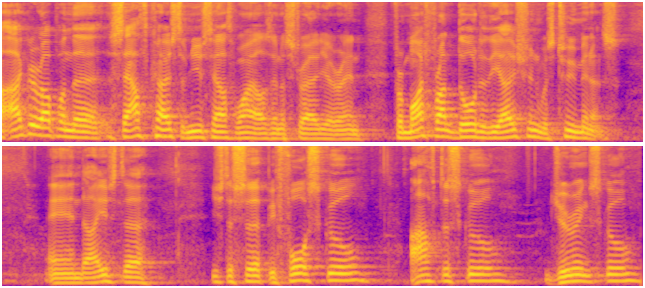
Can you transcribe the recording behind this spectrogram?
I grew up on the south coast of New South Wales in Australia, and from my front door to the ocean was two minutes. And I used to, used to surf before school, after school, during school,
